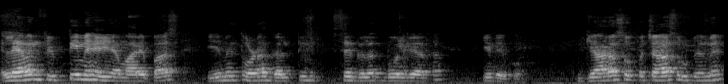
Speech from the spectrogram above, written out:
इलेवन फिफ्टी में है ये हमारे पास। ये मैं थोड़ा गलती से गलत बोल गया था। ये देखो, ग्यारह सौ पचास रुपए में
